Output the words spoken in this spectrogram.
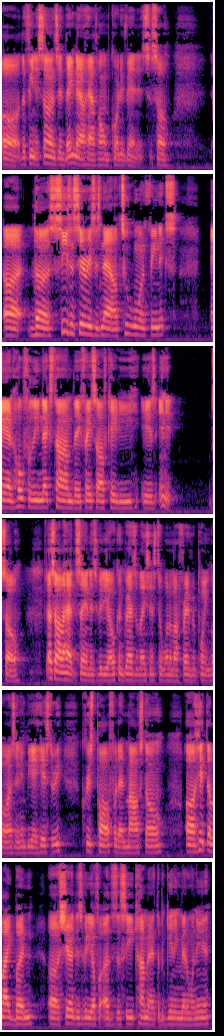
uh, the Phoenix Suns and they now have home court advantage. So uh, the season series is now 2-1 Phoenix. And hopefully next time they face off, KD is in it. So that's all I had to say in this video. Congratulations to one of my favorite point guards in NBA history, Chris Paul, for that milestone. Uh, hit the like button. Uh, share this video for others to see. Comment at the beginning, middle, and end.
